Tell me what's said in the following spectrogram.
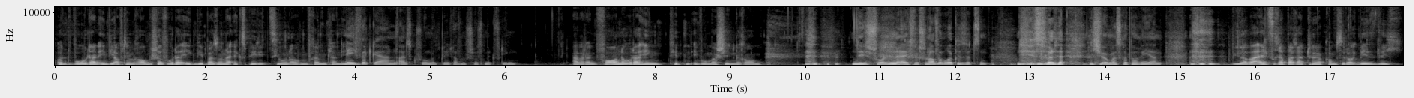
Und wo dann irgendwie auf dem Raumschiff oder irgendwie bei so einer Expedition auf einem fremden Planeten? Nee, ich würde gern als Crewmitglied auf dem Schiff mitfliegen. Aber dann vorne oder hin, hinten irgendwo Maschinenraum? Nee, schon, äh, ich will schon auf der Brücke sitzen. Ich will nicht irgendwas reparieren. Aber als Reparateur kommst du doch wesentlich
